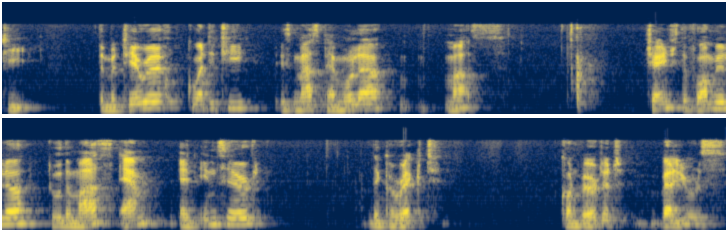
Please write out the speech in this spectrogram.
T. The material quantity is mass per molar mass. Change the formula to the mass M and insert the correct converted values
